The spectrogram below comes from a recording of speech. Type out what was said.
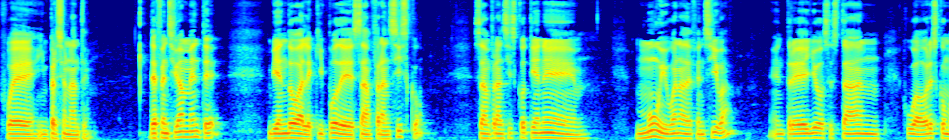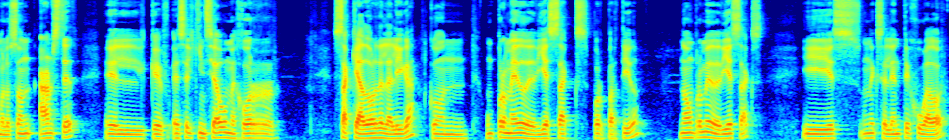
fue impresionante. Defensivamente, viendo al equipo de San Francisco, San Francisco tiene muy buena defensiva. Entre ellos están jugadores como lo son Armstead, el que es el quinceavo mejor saqueador de la liga, con un promedio de 10 sacks por partido. No, un promedio de 10 sacks. Y es un excelente jugador.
